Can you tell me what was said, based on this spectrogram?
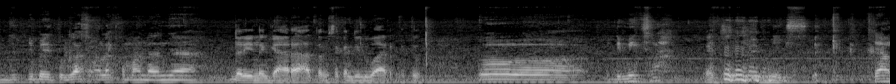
Di- diberi tugas oleh komandannya. Dari negara atau misalkan di luar gitu? Eh di mix lah. Eh, di mix. Yang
